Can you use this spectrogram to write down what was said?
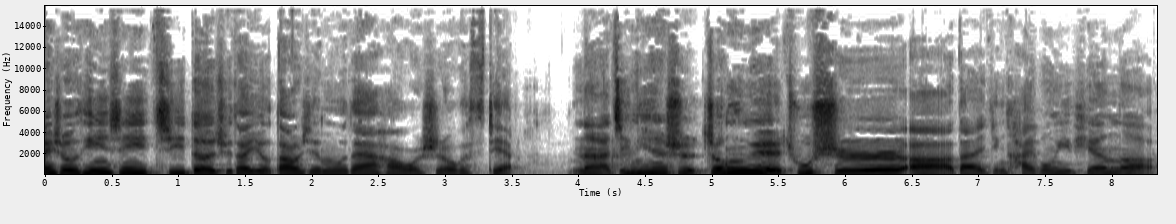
欢迎收听新一期的《曲台有道》节目。大家好，我是 Augustia。那今天是正月初十啊，大家已经开工一天了，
